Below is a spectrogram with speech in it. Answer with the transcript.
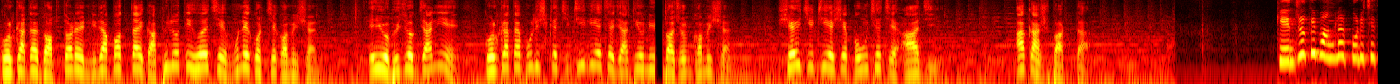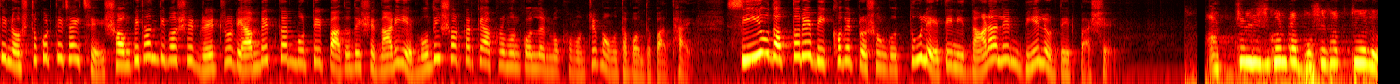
কলকাতায় দপ্তরের নিরাপত্তায় গাফিলতি হয়েছে মনে করছে কমিশন। এই অভিযোগ জানিয়ে কলকাতা পুলিশকে চিঠি দিয়েছে জাতীয় নির্বাচন কমিশন। সেই চিঠি এসে পৌঁছেছে আজই। আকাশ বার্তা। কেন্দ্র কি বাংলার পরিচিতি নষ্ট করতে চাইছে? সংবিধান দিবসের রেড রোডে আম্বেদকর মূর্তির পাদদেশে দাঁড়িয়ে মোদী সরকারকে আক্রমণ করলেন মুখ্যমন্ত্রী মমতা বন্দ্যোপাধ্যায়। সিইও দপ্তরে বিক্ষোভের প্রসঙ্গ তুলে তিনি দাঁড়ালেন বিএলওদের পাশে। আটচল্লিশ ঘণ্টা বসে থাকতে হলো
